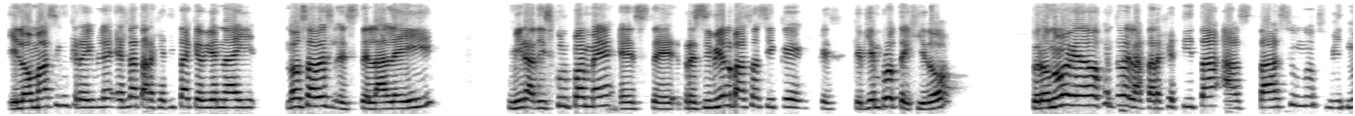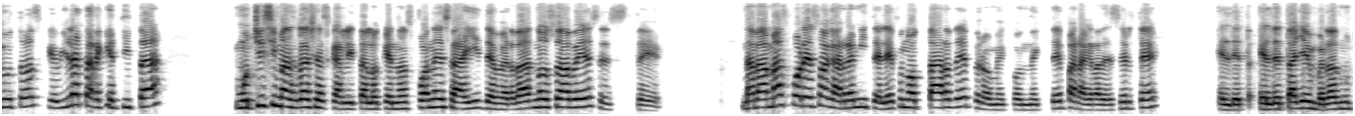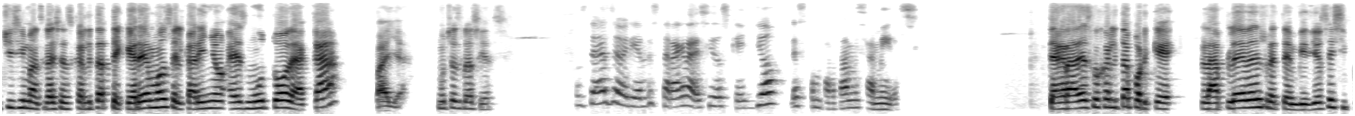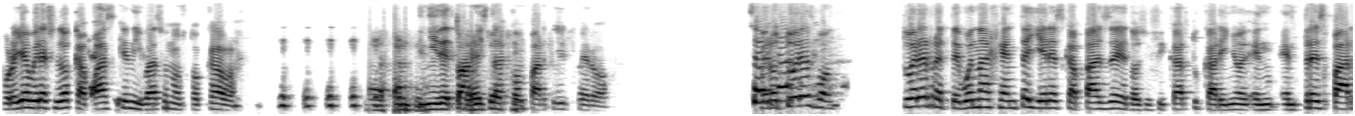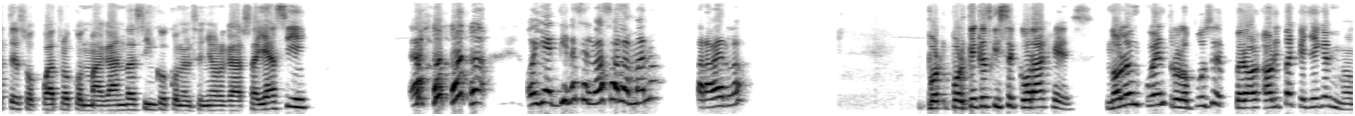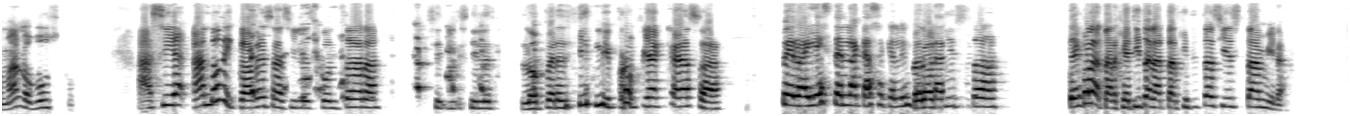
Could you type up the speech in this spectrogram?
Y lo más increíble es la tarjetita que viene ahí. No sabes, este, la leí. Mira, discúlpame, este, recibí el vaso así que, que, bien protegido, pero no me había dado cuenta de la tarjetita hasta hace unos minutos que vi la tarjetita. Muchísimas gracias, Carlita. Lo que nos pones ahí, de verdad, no sabes, este, nada más por eso agarré mi teléfono tarde, pero me conecté para agradecerte el, el detalle, en verdad. Muchísimas gracias, Carlita. Te queremos, el cariño es mutuo de acá para allá. Muchas gracias. Ustedes deberían de estar agradecidos que yo les comparto a mis amigos. Te agradezco, Carlita, porque la plebe es rete envidiosa y si por ella hubiera sido capaz que ni vaso nos tocaba. Bastante. Ni de tu De hecho, amistad sí. compartir, pero, Sobre pero tú eres bon, tú eres rete buena gente y eres capaz de dosificar tu cariño en, en tres partes o cuatro con Maganda, cinco con el señor Garza y así. Oye, ¿tienes el vaso a la mano para verlo? ¿Por, por qué crees que hice corajes? No lo encuentro, lo puse, pero ahorita que llegue mi mamá lo busco. Así ando de cabeza si les contara. Si, si les, lo perdí en mi propia casa. Pero ahí está en la casa, que es lo Pero importante. aquí está. Tengo la tarjetita, la tarjetita sí está, mira.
